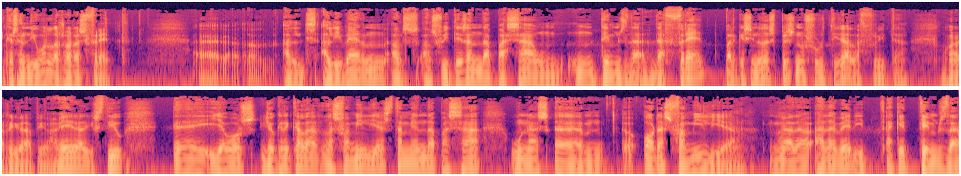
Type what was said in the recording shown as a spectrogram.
que se'n diuen les hores fred. Eh, a l'hivern els, els fruiters han de passar un, un temps de, de fred perquè si no després no sortirà la fruita quan arribi la primavera, l'estiu Eh, llavors jo crec que la, les famílies també han de passar unes eh, hores família. Ha d'haver-hi aquest temps de,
